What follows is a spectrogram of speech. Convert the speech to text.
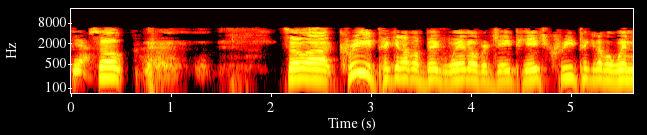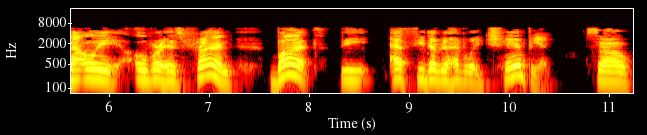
yeah. So, so, uh, Creed picking up a big win over JPH. Creed picking up a win not only over his friend, but the SCW heavyweight champion. So,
